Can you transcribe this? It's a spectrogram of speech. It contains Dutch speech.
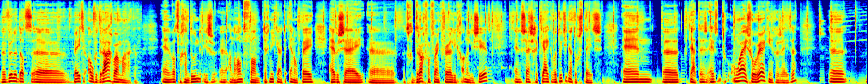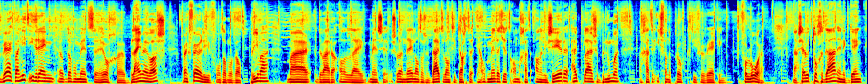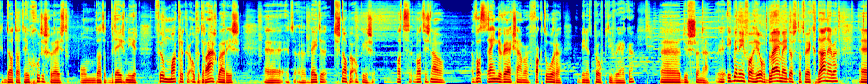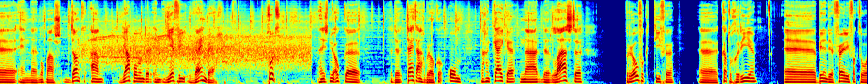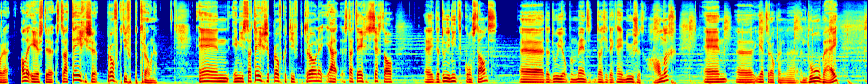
we willen dat uh, beter overdraagbaar maken. En wat we gaan doen is uh, aan de hand van technieken uit de NLP hebben zij uh, het gedrag van Frank Fairley geanalyseerd. En zijn ze gaan kijken wat doet hij nou toch steeds. En ja, daar heeft natuurlijk onwijs veel werk in gezeten. werk waar niet iedereen op dat moment heel erg blij mee was. Frank Fairley vond het allemaal wel prima. Maar er waren allerlei mensen, zowel in Nederland als in het buitenland, die dachten: ja, op het moment dat je het allemaal gaat analyseren, uitpluizen, benoemen, dan gaat er iets van de provocatieve werking verloren. Nou, ze hebben het toch gedaan en ik denk dat dat heel goed is geweest, omdat het op deze manier veel makkelijker overdraagbaar is. Uh, het uh, beter te snappen ook is, wat, wat, is nou, wat zijn de werkzame factoren binnen het provocatief werken. Uh, dus uh, nou, uh, ik ben in ieder geval heel blij mee dat ze dat werk gedaan hebben. en nogmaals dank aan Jaap Hollander en Jeffrey Wijnberg. Goed, dan is nu ook de tijd aangebroken om te gaan kijken naar de laatste provocatieve categorieën binnen de Fairley factoren. Allereerst de strategische provocatieve patronen. En in die strategische provocatieve patronen, ja, strategisch zegt al, uh, dat doe je niet constant. Uh, dat doe je op het moment dat je denkt, hé, hey, nu is het handig. En uh, je hebt er ook een, een doel bij.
